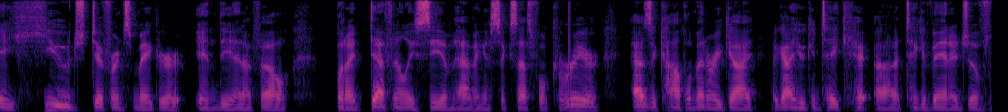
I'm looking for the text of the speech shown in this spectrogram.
a huge difference maker in the NFL, but I definitely see him having a successful career as a complimentary guy, a guy who can take uh, take advantage of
